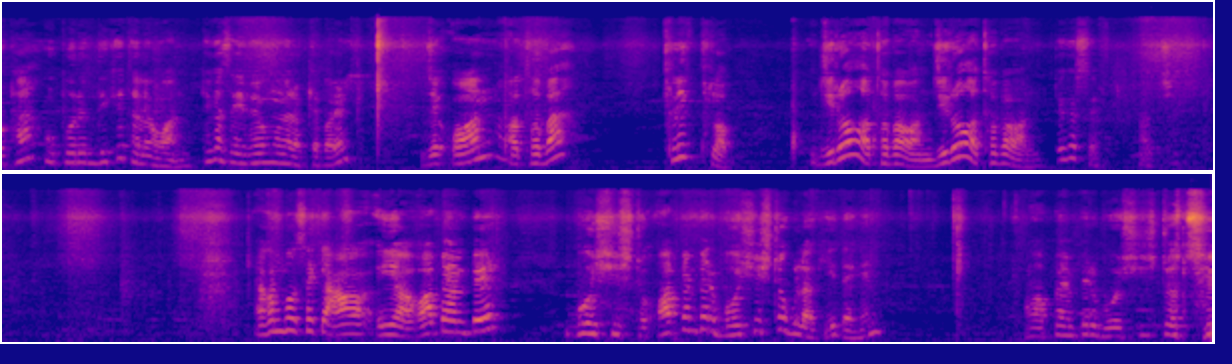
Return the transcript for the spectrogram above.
ওঠা উপরের দিকে, তাহলে ওয়ান ঠিক আছে? এইভাবে মনে রাখতে পারেন যে ওয়ান অথবা ফ্লিপ ফ্লপ জিরো অথবা ওয়ান জিরো অথবা ওয়ান ঠিক আছে? আচ্ছা। এখন বলছে কি ইয়া অপ অ্যাম্পের বৈশিষ্ট্য। অপ অ্যাম্পের বৈশিষ্ট্যগুলা কি? দেখেন। অপ অ্যাম্পের বৈশিষ্ট্য হচ্ছে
